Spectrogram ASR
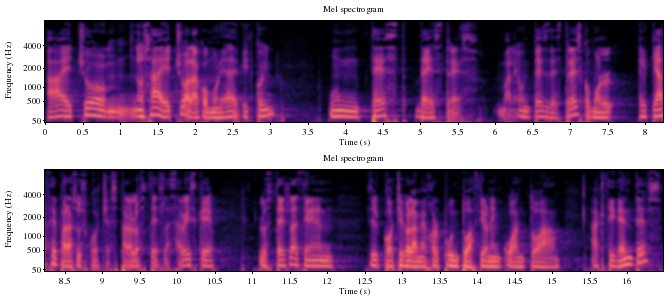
ha hecho, nos ha hecho a la comunidad de Bitcoin un test de estrés, ¿vale? Un test de estrés como el que hace para sus coches, para los Teslas. Sabéis que los Teslas tienen es el coche con la mejor puntuación en cuanto a accidentes.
